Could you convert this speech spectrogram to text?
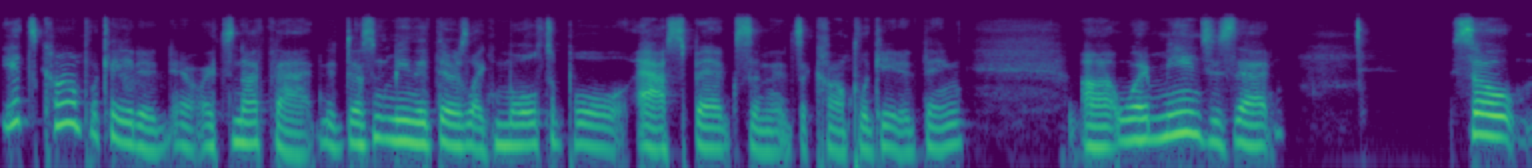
it's complicated. You know, it's not that. It doesn't mean that there's like multiple aspects and it's a complicated thing. Uh, what it means is that so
